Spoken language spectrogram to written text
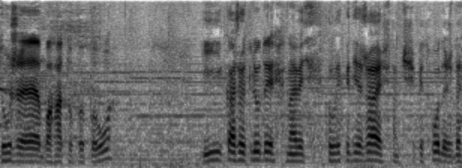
Дуже багато ППО. І кажуть люди, навіть коли під'їжджаєш там, чи підходиш до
